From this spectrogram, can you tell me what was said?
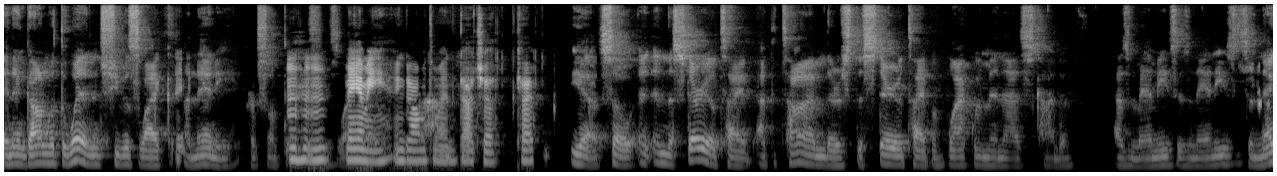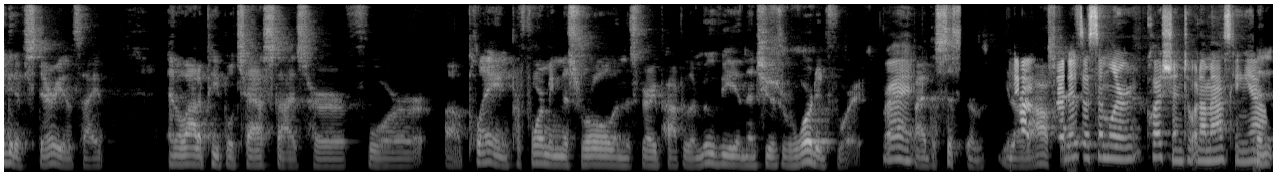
and then Gone with the Wind, she was like a nanny or something. Mm-hmm. like Mammy and Gone with the Wind. Gotcha. Okay. yeah. So, in the stereotype at the time, there's the stereotype of black women as kind of as mammies, as nannies. It's a negative stereotype, and a lot of people chastise her for uh, playing, performing this role in this very popular movie, and then she was rewarded for it Right. by the system. You know, Yeah, that a similar question to what I'm asking. Yeah. And,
